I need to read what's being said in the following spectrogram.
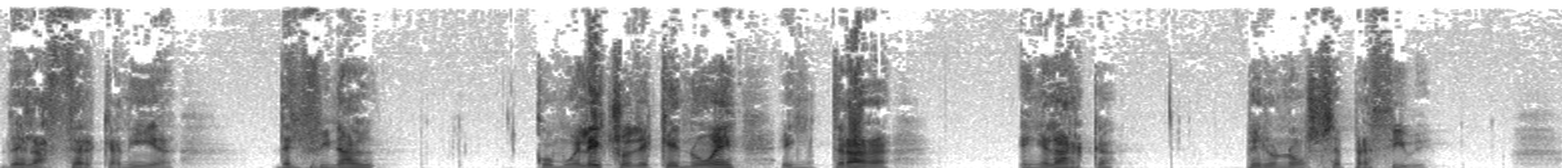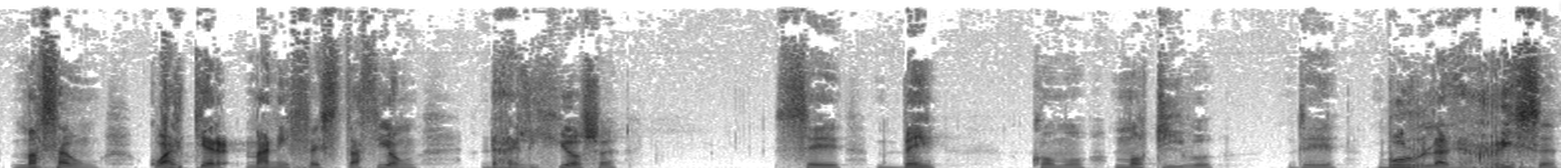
de la cercanía del final, como el hecho de que Noé entrara en el arca, pero no se percibe. Más aún, cualquier manifestación religiosa se ve como motivo de burla, de risa,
